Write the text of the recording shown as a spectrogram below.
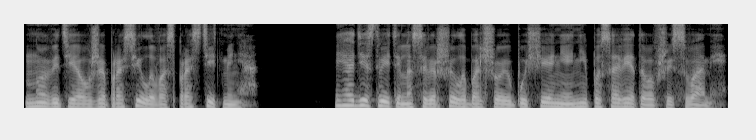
«Но ведь я уже просила вас простить меня. Я действительно совершила большое упущение, не посоветовавшись с вами».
